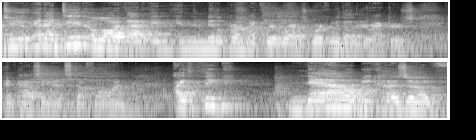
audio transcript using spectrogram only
do, and I did a lot of that in, in the middle part of my career where I was working with other directors and passing that stuff on. I think now because of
